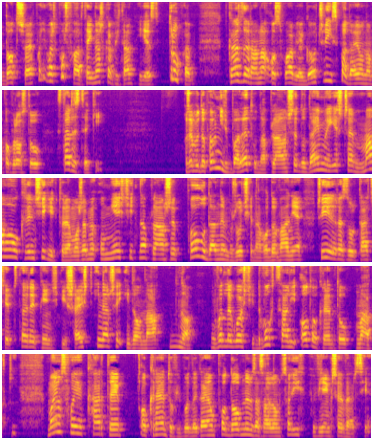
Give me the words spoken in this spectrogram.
do trzech, ponieważ po czwartej nasz kapitan jest trupem. Każda rana osłabia go, czyli spadają nam po prostu statystyki. Żeby dopełnić baletu na planszy, dodajmy jeszcze małe okręciki, które możemy umieścić na planszy po udanym rzucie na wodowanie, czyli w rezultacie 4, 5 i 6 inaczej idą na dno, w odległości dwóch cali od okrętu matki. Mają swoje karty okrętów i podlegają podobnym zasadom co ich większe wersje.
